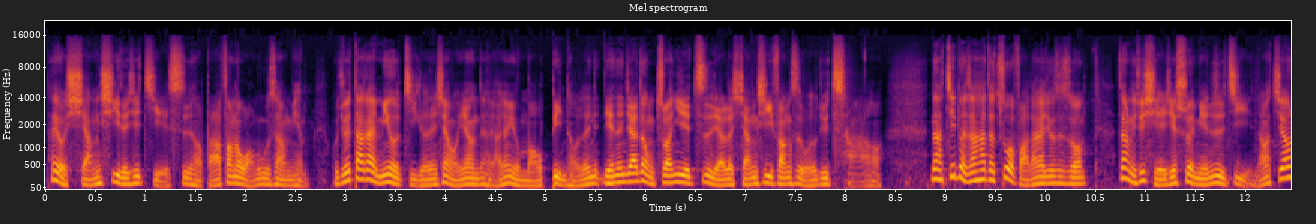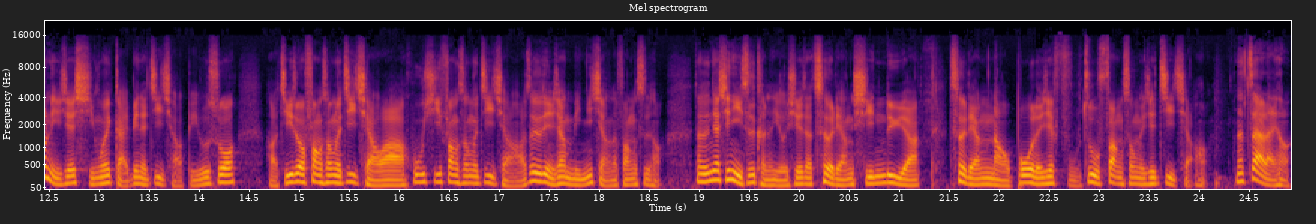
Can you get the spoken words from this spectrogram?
它有详细的一些解释哈，把它放到网络上面。我觉得大概没有几个人像我一样的，好像有毛病哈，人连人家这种专业治疗的详细方式我都去查哈。那基本上他的做法大概就是说，让你去写一些睡眠日记，然后教你一些行为改变的技巧，比如说好肌肉放松的技巧啊，呼吸放松的技巧啊，这有点像冥想的方式哈。那人家心理师可能有一些在测量心率啊，测量脑波的一些辅助放松的一些技巧哈。那再来哈，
